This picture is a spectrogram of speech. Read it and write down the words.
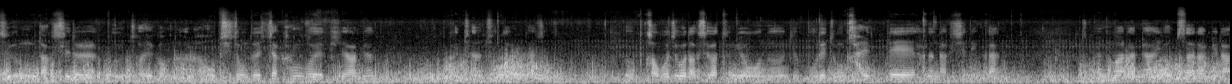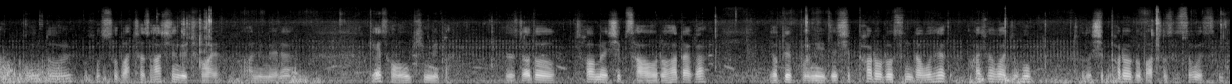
지금 낚시를 뭐 저희가 오늘 한 9시 정도에 시작한 거에 비하면 괜찮은 초과입니다, 지금. 그 갑오징어 낚시 같은 경우는 이제 물이 좀갈 때 하는 낚시니까 좀 웬만하면 옆 사람이랑 꽁돌 호수 맞춰서 하시는 게 좋아요. 아니면은 계속 엉킵니다. 그래서 저도 처음에 14호로 하다가 옆에 분이 이제 18호로 쓴다고 해- 하셔가지고 저도 18호로 맞춰서 쓰고 있습니다.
